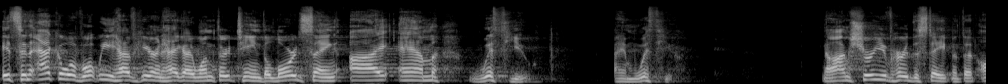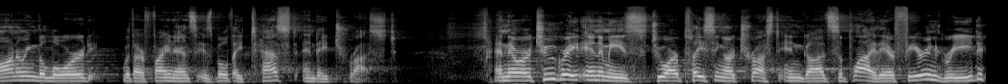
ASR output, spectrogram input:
It's an echo of what we have here in Haggai 1:13, the Lord saying, I am with you. I am with you. Now, I'm sure you've heard the statement that honoring the Lord with our finance is both a test and a trust. And there are two great enemies to our placing our trust in God's supply. They are fear and greed,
